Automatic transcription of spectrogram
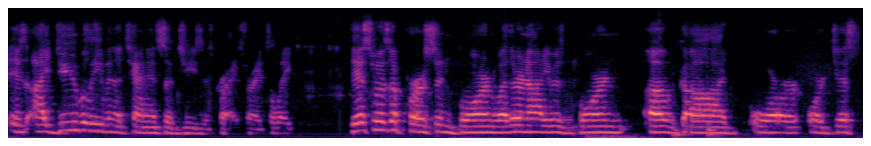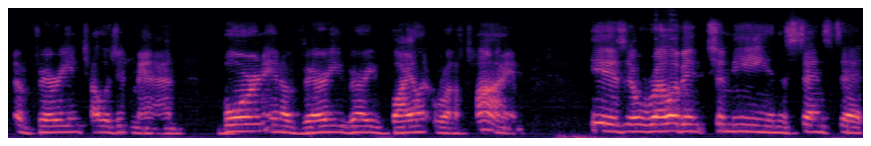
is I do believe in the tenets of Jesus Christ, right? So like this was a person born, whether or not he was born of God or or just a very intelligent man, born in a very, very violent, rough time, is irrelevant to me in the sense that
